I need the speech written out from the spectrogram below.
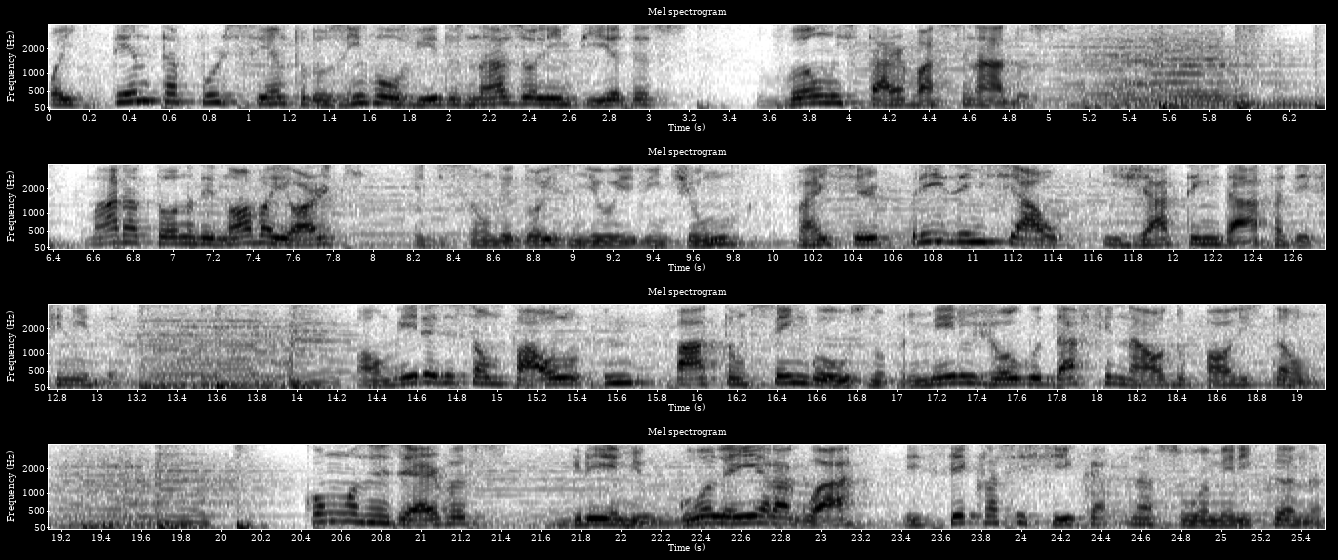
80% dos envolvidos nas Olimpíadas vão estar vacinados. Maratona de Nova York, edição de 2021, vai ser presencial e já tem data definida. Palmeiras e São Paulo empatam sem gols no primeiro jogo da final do Paulistão. Com as reservas, Grêmio goleia Araguá e se classifica na Sul-Americana.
